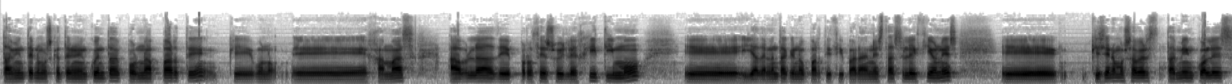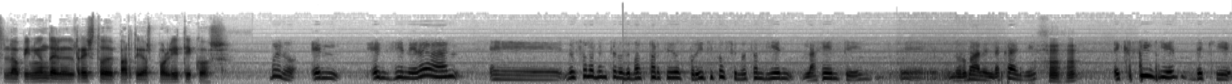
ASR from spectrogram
también tenemos que tener en cuenta, por una parte, que bueno, eh, jamás habla de proceso ilegítimo eh, y adelanta que no participará en estas elecciones. Eh, quisiéramos saber también cuál es la opinión del resto de partidos políticos. Bueno, el, en general, eh, no solamente los demás partidos políticos, sino también la gente eh, normal en la calle, uh -huh. exigen de que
